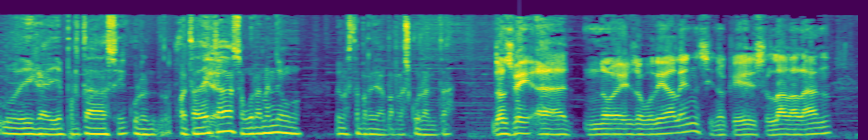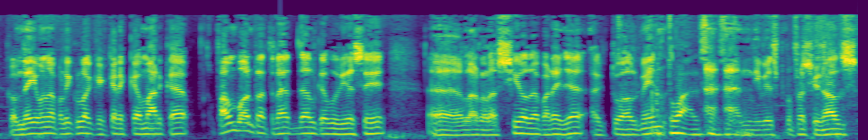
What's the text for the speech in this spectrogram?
vull dir que ja porta, sí, 40, 4 dècades, segurament deu, deu estar per allà, per les 40. doncs bé, eh, no és de Woody Allen, sinó que és La La Land, com deia, una pel·lícula que crec que marca, fa un bon retrat del que podria ser eh, la relació de parella actualment Actual, sí, a, sí. a nivells professionals,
